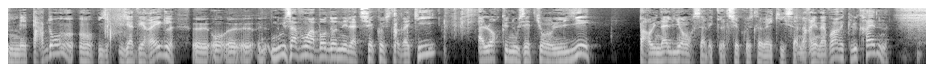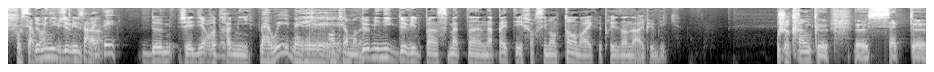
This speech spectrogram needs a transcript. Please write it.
Mais pardon, il y a des règles. Euh, euh, nous avons abandonné la Tchécoslovaquie alors que nous étions liés par une alliance avec la Tchécoslovaquie. Ça n'a rien à voir avec l'Ukraine. Il faut savoir Dominique s'arrêter. J'allais dire votre ami. Ben oui, mais. Dominique de Villepin, ce matin, n'a pas été forcément tendre avec le président de la République. Je crains que euh, cette euh,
